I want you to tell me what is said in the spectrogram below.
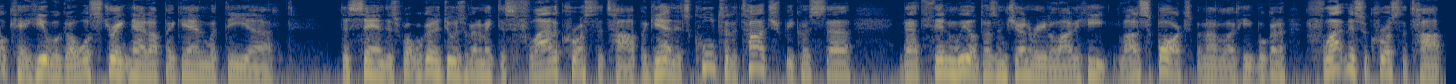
Okay, here we go. We'll straighten that up again with the uh, the sanders. What we're going to do is we're going to make this flat across the top. Again, it's cool to the touch because uh, that thin wheel doesn't generate a lot of heat. A lot of sparks, but not a lot of heat. We're going to flatten this across the top.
